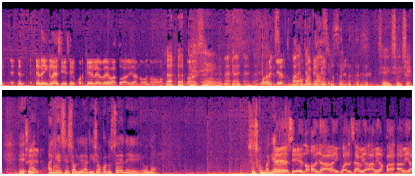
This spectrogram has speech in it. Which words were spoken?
en- en- en inglés sí, sí, porque el hebreo todavía no, no, no, lo- no- no lo entiendo. No es tan Muy difícil. fácil, sí. Sí, sí, sí. Eh, Sí. ¿al- ¿Alguien se solidarizó con usted eh, o no? ¿Sus compañeros? Eh, sí, no, ya igual se había, había, pa- había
